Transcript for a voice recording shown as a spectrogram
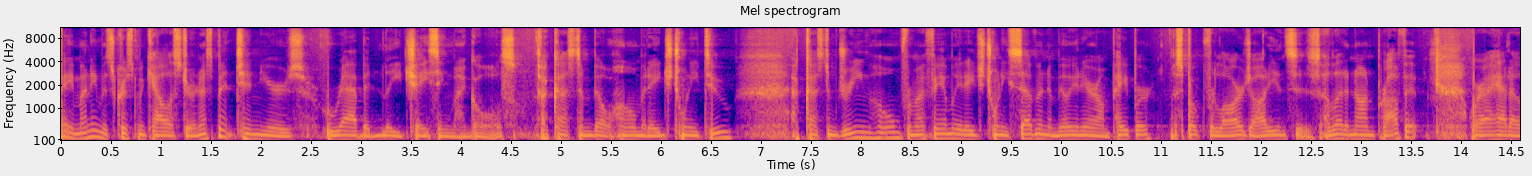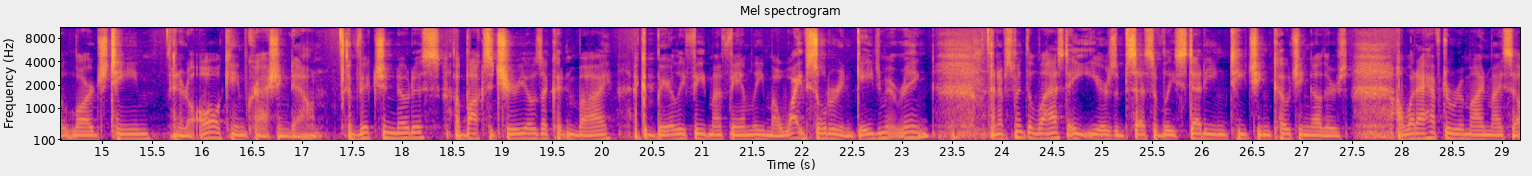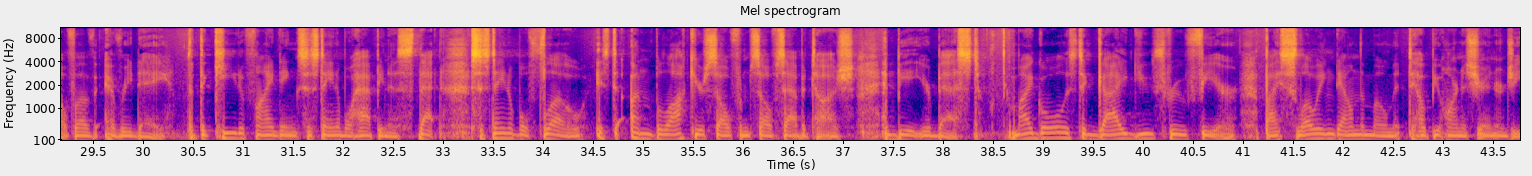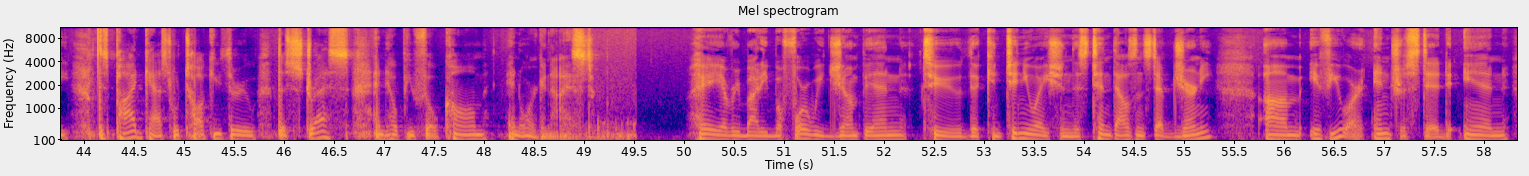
Hey, my name is Chris McAllister, and I spent 10 years rabidly chasing my goals. A custom built home at age 22, a custom dream home for my family at age 27, a millionaire on paper. I spoke for large audiences. I led a nonprofit where I had a large team, and it all came crashing down. Eviction notice, a box of Cheerios I couldn't buy. I could barely feed my family. My wife sold her engagement ring. And I've spent the last eight years obsessively studying, teaching, coaching others on what I have to remind myself of every day that the key to finding sustainable happiness, that sustainable flow, is to unblock yourself from self sabotage and be at your best. My goal is to guide you through fear by slowing down the moment to help you harness your energy. This podcast will talk you through the stress and help you feel calm and organized. Hey, everybody, before we jump in to the continuation, this 10,000 step journey, um, if you are interested in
